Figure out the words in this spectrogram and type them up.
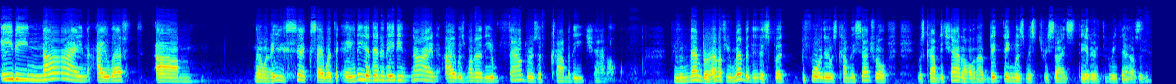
89, I left um, no, in 86, I went to A&E, and then in 89, I was one of the founders of Comedy Channel. If you remember, I don't know if you remember this, but before there was Comedy Central, it was Comedy Channel, and our big thing was Mystery Science Theater 3000.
